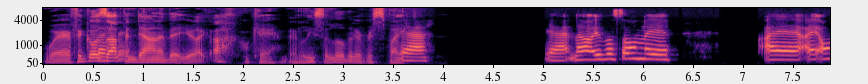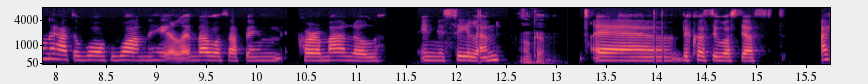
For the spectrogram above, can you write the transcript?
Where if it goes up and down a bit, you're like, oh, okay, at least a little bit of respite. Yeah. Yeah. No, it was only I I only had to walk one hill and that was up in Coromandel in New Zealand. Okay. Um, because it was just I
